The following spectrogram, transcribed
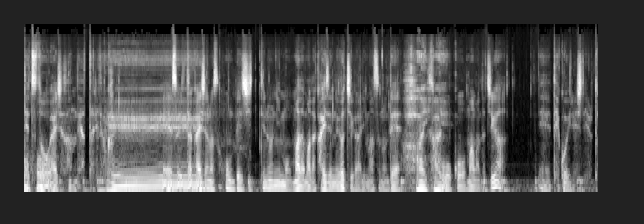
鉄道会社さんであったりとか、えー、そういった会社のホームページっていうのにもまだまだ改善の余地がありますので、はいはい、そこをこうママたちがえー、手こ入れしていると。へ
